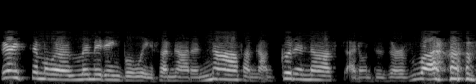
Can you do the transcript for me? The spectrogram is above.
very similar limiting beliefs. I'm not enough. I'm not good enough. I don't deserve love.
